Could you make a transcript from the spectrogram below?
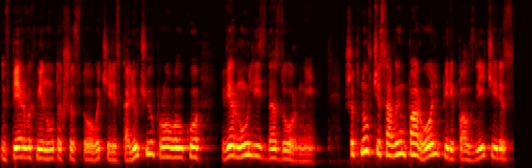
В первых минутах шестого через колючую проволоку вернулись дозорные. Шепнув часовым пароль, переползли через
